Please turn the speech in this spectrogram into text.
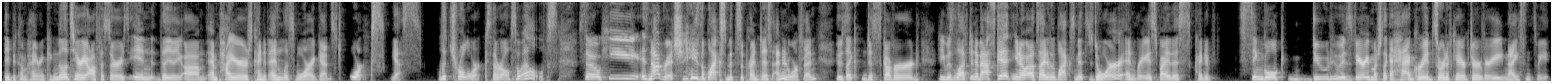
They become high ranking military officers in the um, empire's kind of endless war against orcs. Yes literal orcs. There are also elves. So he is not rich. He's a blacksmith's apprentice and an orphan who's like discovered he was left in a basket, you know, outside of a blacksmith's door and raised by this kind of single dude who is very much like a Hagrid sort of character, very nice and sweet.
